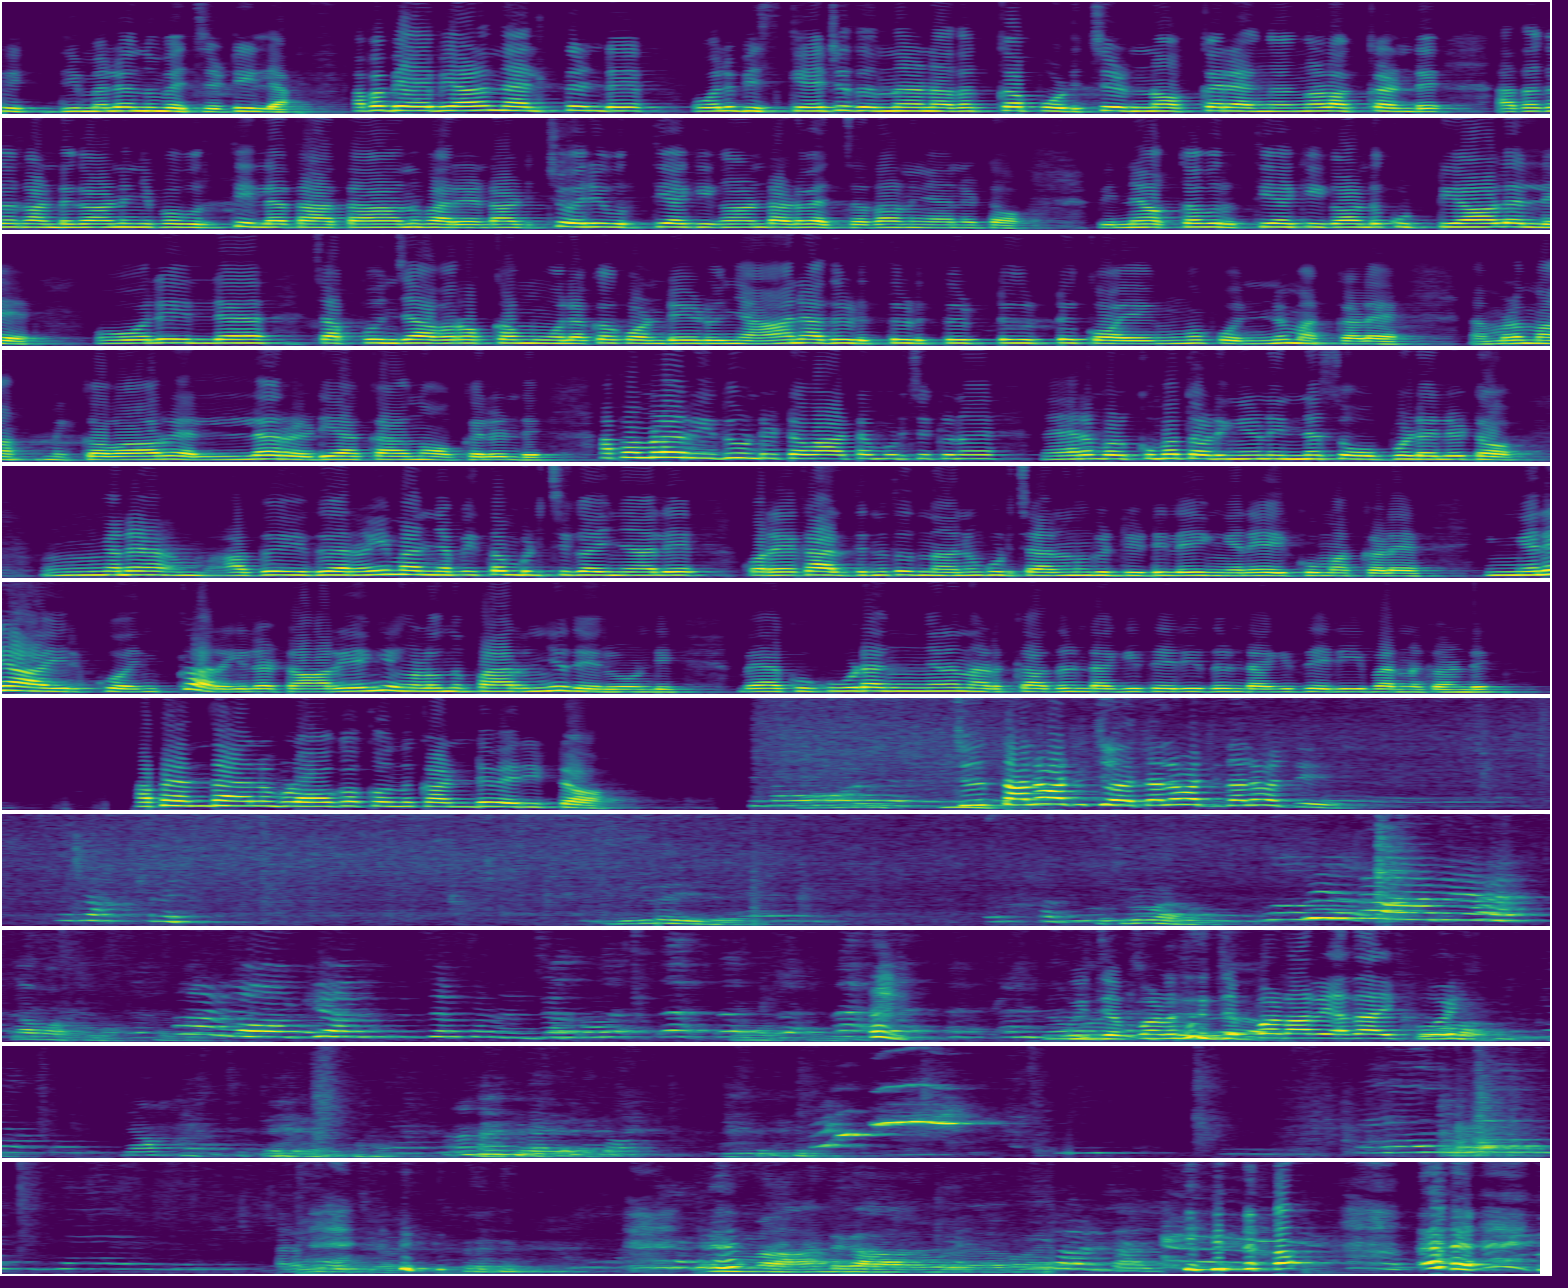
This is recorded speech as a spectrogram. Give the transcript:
ഇതിമലൊന്നും വെച്ചിട്ടില്ല. അപ്പം ബേബിയാൾ നിലത്തുണ്ട്. ഓൽ ബിസ്ക്കറ്റ് തിന്നാണ്. അതൊക്കെ പൊടിച്ചിടണ ഒക്കെ രംഗങ്ങളൊക്കെ ഉണ്ട്. അതൊക്കെ കണ്ട് കാണി ഇനിയിപ്പോൾ വൃത്തിയില്ല താത്ത എന്ന് പറയണ്ട. അടിച്ചൊരു വൃത്തിയാക്കി കാണ്ട് അവിടെ വെച്ചതാണ് ഞാൻ കേട്ടോ പിന്നെ ഒക്കെ വൃത്തിയാക്കി കാണ്ട് കുട്ടികളല്ലേ ഓൽ ഇല്ല ചപ്പും ചവറൊക്കെ മൂലൊക്കെ കൊണ്ടിടും ഞാനത് എടുത്ത് എടുത്ത് ഇട്ട് ഇട്ട് കൊയങ്ങും പൊന്നു മക്കളെ. നമ്മൾ മിക്കവാറും എല്ലാം റെഡിയാക്കാൻ നോക്കലുണ്ട്. അപ്പം നമ്മളെ റിതു ഉണ്ട് കേട്ടോ വാട്ടം പിടിച്ചിക്കണ്. നേരം വെളുക്കുമ്പോൾ തുടങ്ങിയാണ് ഇന്ന സോപ്പ് ഇടൽ കേട്ടോ ഇങ്ങനെ അത് ഇത് കാരണം ഈ മഞ്ഞപ്പിത്തം പിടിച്ചു കഴിഞ്ഞാൽ കുറേ കാലത്തിന് തിന്നാനും കുടിച്ചാനൊന്നും കിട്ടിയിട്ടില്ലേ. ഇങ്ങനെ ആയിരിക്കും മക്കളെ. ഇങ്ങനെ ആയിരിക്കുമോ എനിക്കറിയില്ല കേട്ടോ അറിയെങ്കിൽ നിങ്ങളൊന്ന് പറഞ്ഞു തരുമോണ്ടി ബാക്ക് കൂടെ എങ്ങനെ നടക്കുക അത് ഉണ്ടാക്കി തരി ഇത് ഉണ്ടാക്കി തരി പറഞ്ഞിക്കാണ്ട്. അപ്പം എന്തായാലും വ്ളോഗൊക്കെ ഒന്ന് കണ്ടു വരിട്ടോ തല പറ്റി തല പറ്റി തല തല ഇതിലേ തല മാറ്റി ഉജപ്പാട് ഉജപ്പാട് അറിയാതായി പോയി.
